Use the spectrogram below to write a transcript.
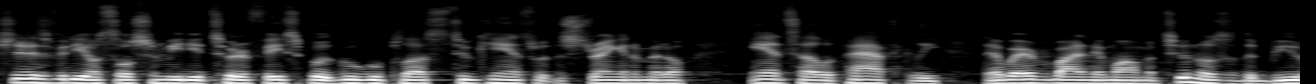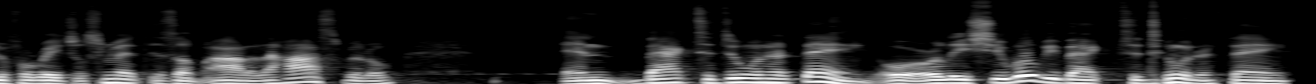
Share this video on social media, Twitter, Facebook, Google Plus, two cans with the string in the middle, and telepathically. That way everybody in their mama too knows that the beautiful Raychiel Smith is up out of the hospital and back to doing her thing. Or, or at least she will be back to doing her thing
